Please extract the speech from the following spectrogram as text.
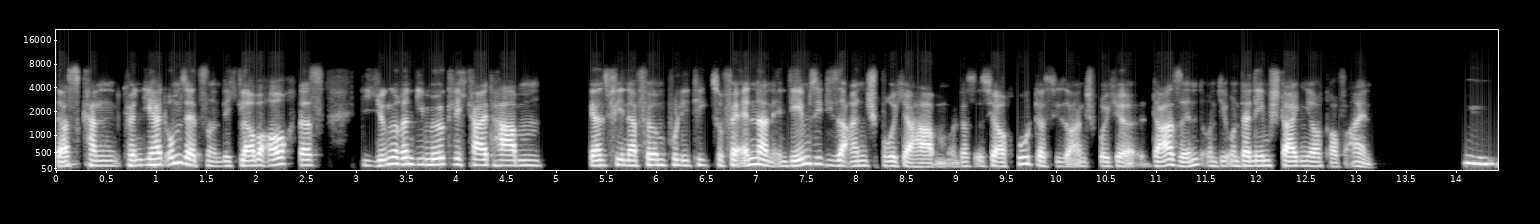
das kann, können die halt umsetzen. Und ich glaube auch, dass die Jüngeren die Möglichkeit haben, ganz viel in der Firmenpolitik zu verändern, indem sie diese Ansprüche haben. Und das ist ja auch gut, dass diese Ansprüche da sind und die Unternehmen steigen ja auch darauf ein. Hm.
